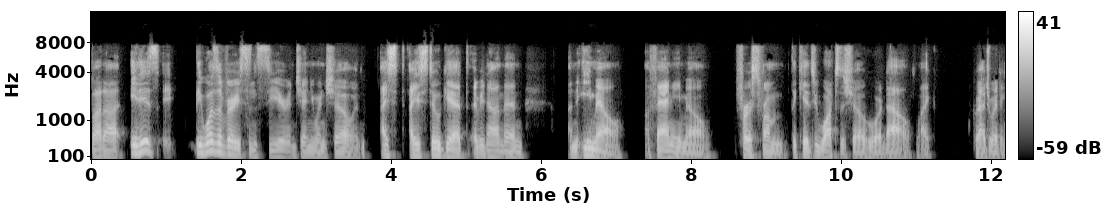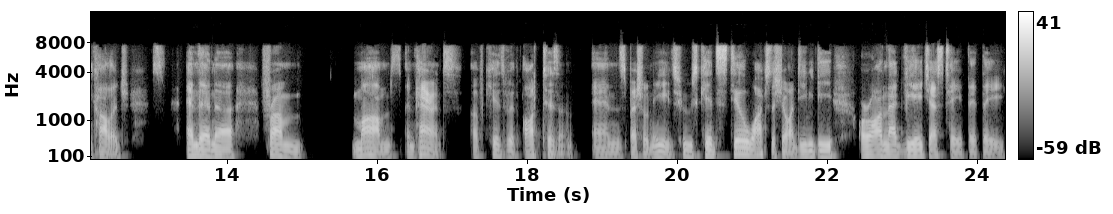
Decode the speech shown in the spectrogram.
But uh, it is, it, it was a very sincere and genuine show. And I, I still get every now and then an email, a fan email, first from the kids who watch the show who are now like graduating college, and then uh, from moms and parents of kids with autism and special needs whose kids still watch the show on DVD or on that VHS tape that they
